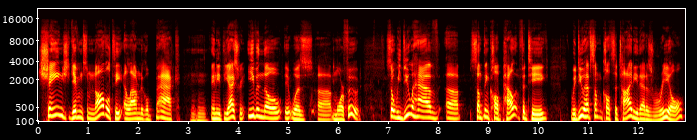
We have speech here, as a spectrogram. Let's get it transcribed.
changed, gave him some novelty, allowed him to go back and eat the ice cream, even though it was uh, more food. So we do have uh, something called palate fatigue. We do have something called satiety that is real.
